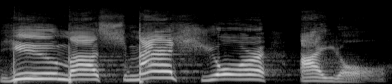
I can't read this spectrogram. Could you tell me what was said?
you must smash your idol.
